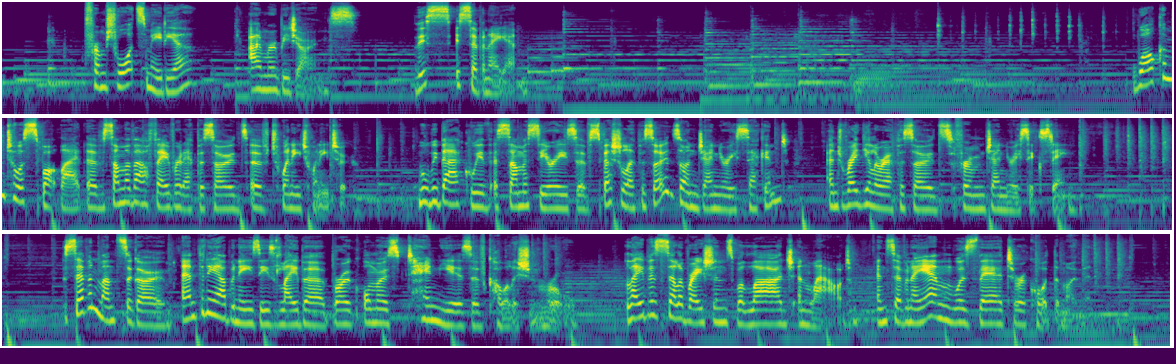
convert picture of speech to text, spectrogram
From Schwartz Media, I'm Ruby Jones. This is 7am. Welcome to a spotlight of some of our favourite episodes of 2022. We'll be back with a summer series of special episodes on January 2nd and regular episodes from January 16. Seven months ago, Anthony Albanese's Labor broke almost 10 years of coalition rule. Labor's celebrations were large and loud, and 7am was there to record the moment.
